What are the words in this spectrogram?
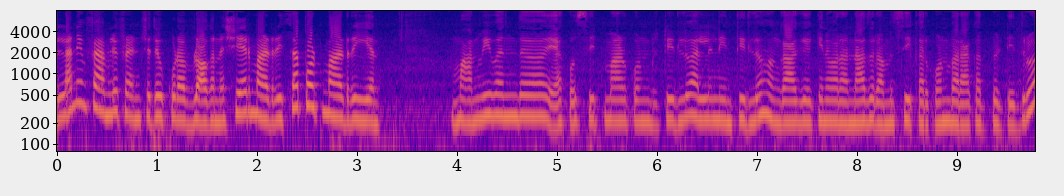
ಎಲ್ಲ ನಿಮ್ಮ ಫ್ಯಾಮಿಲಿ ಫ್ರೆಂಡ್ಸ್ ಜೊತೆ ಕೂಡ ವ್ಲಾಗನ್ನು ಶೇರ್ ಮಾಡಿರಿ ಸಪೋರ್ಟ್ ಮಾಡಿರಿ ಅಂತ. ಮಾನ್ವಿ ಒಂದು ಯಾಕೋ ಸಿಟ್ ಮಾಡ್ಕೊಂಡು ಬಿಟ್ಟಿದ್ಲು ಅಲ್ಲೇ ನಿಂತಿದ್ಲು. ಹಾಗಾಗಿ ಆಕಿನವ್ರು ಅನ್ನಾದ್ರು ರಮಸಿ ಕರ್ಕೊಂಡು ಬರಾಕತ್ ಬಿಟ್ಟಿದ್ರು.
